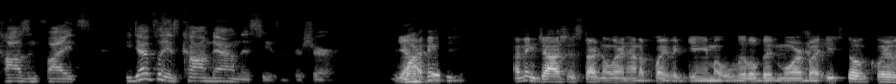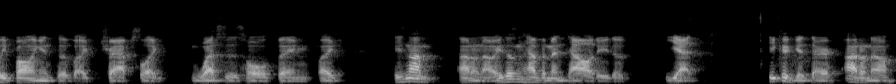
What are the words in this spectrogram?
causing fights. He definitely has calmed down this season for sure. Yeah, I think I think Josh is starting to learn how to play the game a little bit more, but he's still clearly falling into like traps like Wes's whole thing. Like he's not I don't know, he doesn't have the mentality to yet. He could get there. I don't know.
